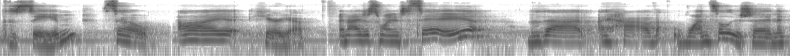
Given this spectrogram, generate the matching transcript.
the same. So I hear you. And I just wanted to say, that I have one solution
